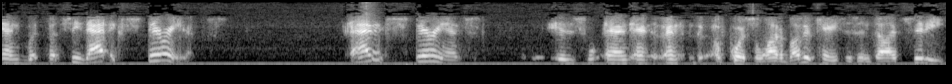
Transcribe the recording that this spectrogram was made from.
and but, but see that experience, that experience is, and, and and of course a lot of other cases in Dodge City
